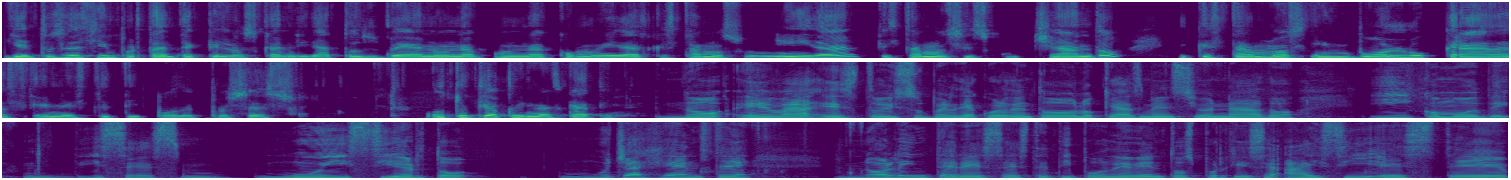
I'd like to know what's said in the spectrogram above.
Y entonces es importante que los candidatos vean una, una comunidad que estamos unida, que estamos escuchando y que estamos involucradas en este tipo de proceso. ¿O tú qué opinas, Katy? No, Eva, estoy súper de acuerdo en todo lo que has mencionado y como dices, muy cierto, mucha gente no le interesa este tipo de eventos porque dice, ay, sí, este,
